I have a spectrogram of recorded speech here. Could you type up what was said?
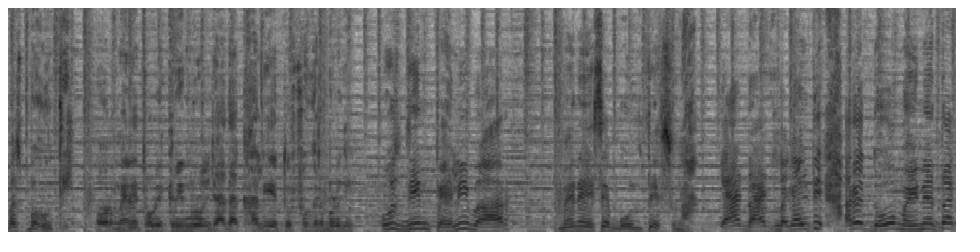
बस बहू थी और मैंने थोड़े क्रीम रोल ज़्यादा खा लिए तो शुगर बढ़ गई। उस दिन पहली बार मैंने इसे बोलते सुना। क्या डांट लगाई थी? अरे दो महीने तक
